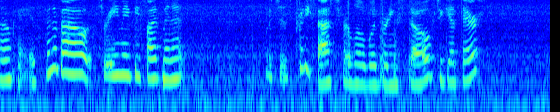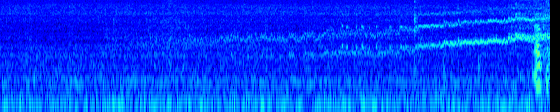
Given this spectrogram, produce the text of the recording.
Okay, it's been about three, maybe five minutes, which is pretty fast for a little wood burning stove to get there. Okay.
